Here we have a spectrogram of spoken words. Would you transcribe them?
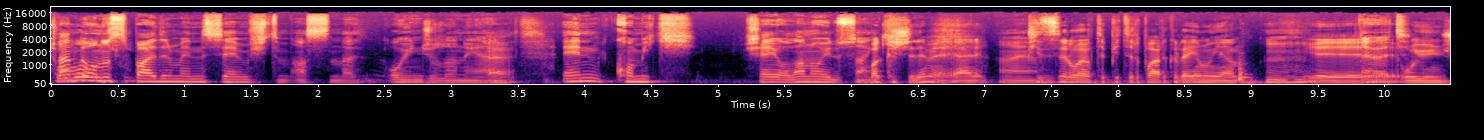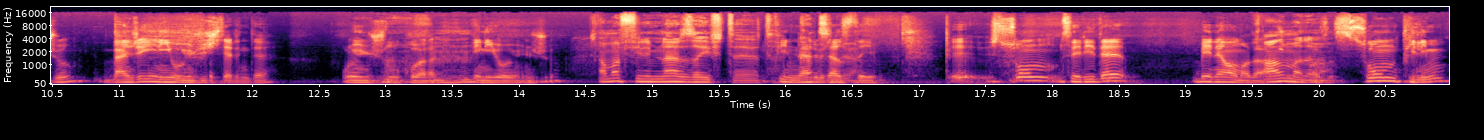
Tom ben de onun Spider-Man'ini sevmiştim aslında. Oyunculuğunu yani. Evet. En komik şey olan oydu sanki. Bakışı değil mi? Yani Aynen. fiziksel olarak da Peter Parker'a en uyan e, Evet. oyuncu. Bence en iyi oyuncu işlerinde. Oyunculuk olarak en iyi oyuncu. Ama filmler zayıftı evet. Filmler biraz zayıf. E, son seride beni almadı. Almadı mı? Son film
